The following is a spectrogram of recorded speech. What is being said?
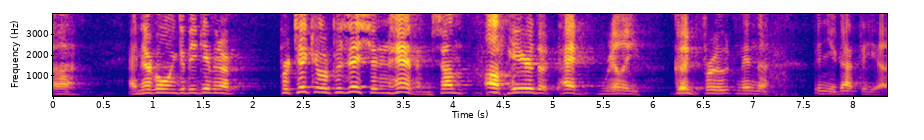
Uh, and they're going to be given a particular position in heaven. Some up here that had really good fruit, and then the then you got the uh,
